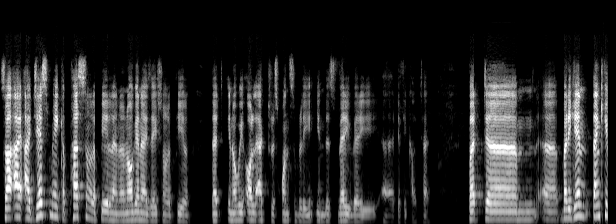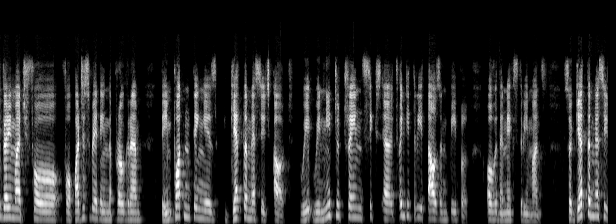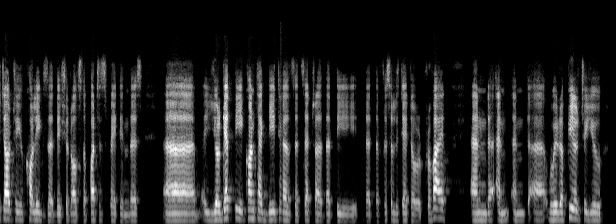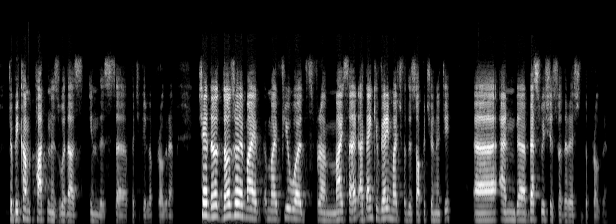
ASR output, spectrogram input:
So I, I just make a personal appeal and an organizational appeal that you know we all act responsibly in this very very uh, difficult time. But um, uh, but again, thank you very much for for participating in the program. The important thing is get the message out. We, we need to train six, uh, 23,000 people over the next three months. So get the message out to your colleagues that they should also participate in this. Uh, you'll get the contact details, etc., that the that the facilitator will provide, and and and uh, we'd appeal to you to become partners with us in this uh, particular program. Chair, those, those are my my few words from my side. I thank you very much for this opportunity, uh, and uh, best wishes for the rest of the program.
